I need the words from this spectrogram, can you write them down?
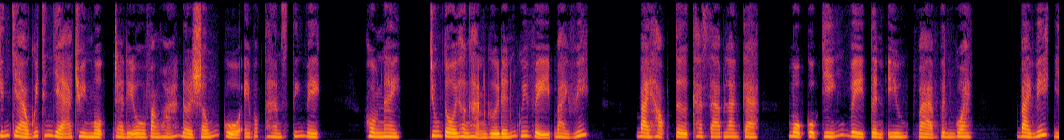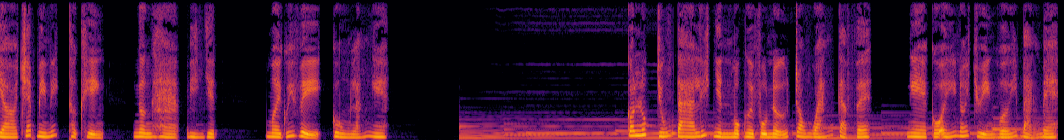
Kính chào quý thính giả chuyên mục Radio Văn hóa Đời Sống của Epoch Times tiếng Việt. Hôm nay, chúng tôi hân hạnh gửi đến quý vị bài viết Bài học từ Casablanca, một cuộc chiến vì tình yêu và vinh quang. Bài viết do Jeff Minnick thực hiện, Ngân Hà biên dịch. Mời quý vị cùng lắng nghe. Có lúc chúng ta liếc nhìn một người phụ nữ trong quán cà phê, nghe cô ấy nói chuyện với bạn bè,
